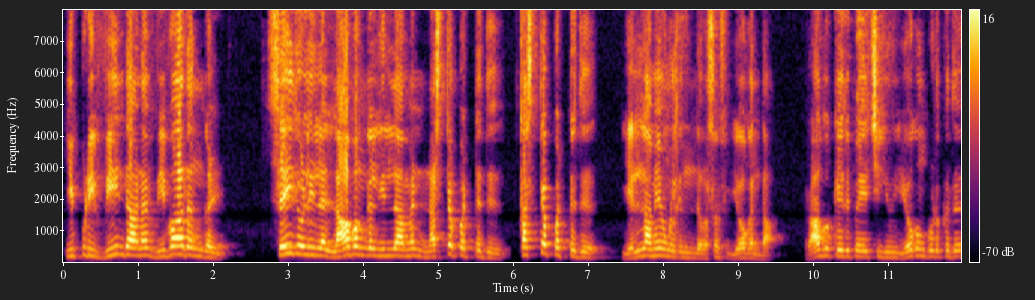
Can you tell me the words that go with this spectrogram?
இப்படி வீண்டான விவாதங்கள் செய்தொழில லாபங்கள் இல்லாம நஷ்டப்பட்டது கஷ்டப்பட்டது எல்லாமே உங்களுக்கு இந்த வருஷம் யோகம்தான். ராகு கேது பயிற்சியும் யோகம் கொடுக்குது.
